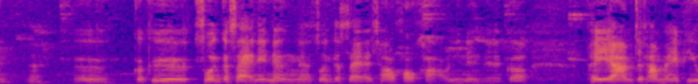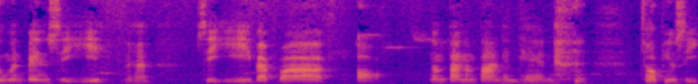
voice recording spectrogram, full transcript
นนะเออก็คือส่วนกระแสนิดนึงนะส่วนกระแสชาวขาวๆนิดนึงนะก็พยายามจะทำให้ผิวมันเป็นสีนะฮะสีแบบว่าออกน้ำตาลน้ำตาลแทนๆ ชอบผิวสี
